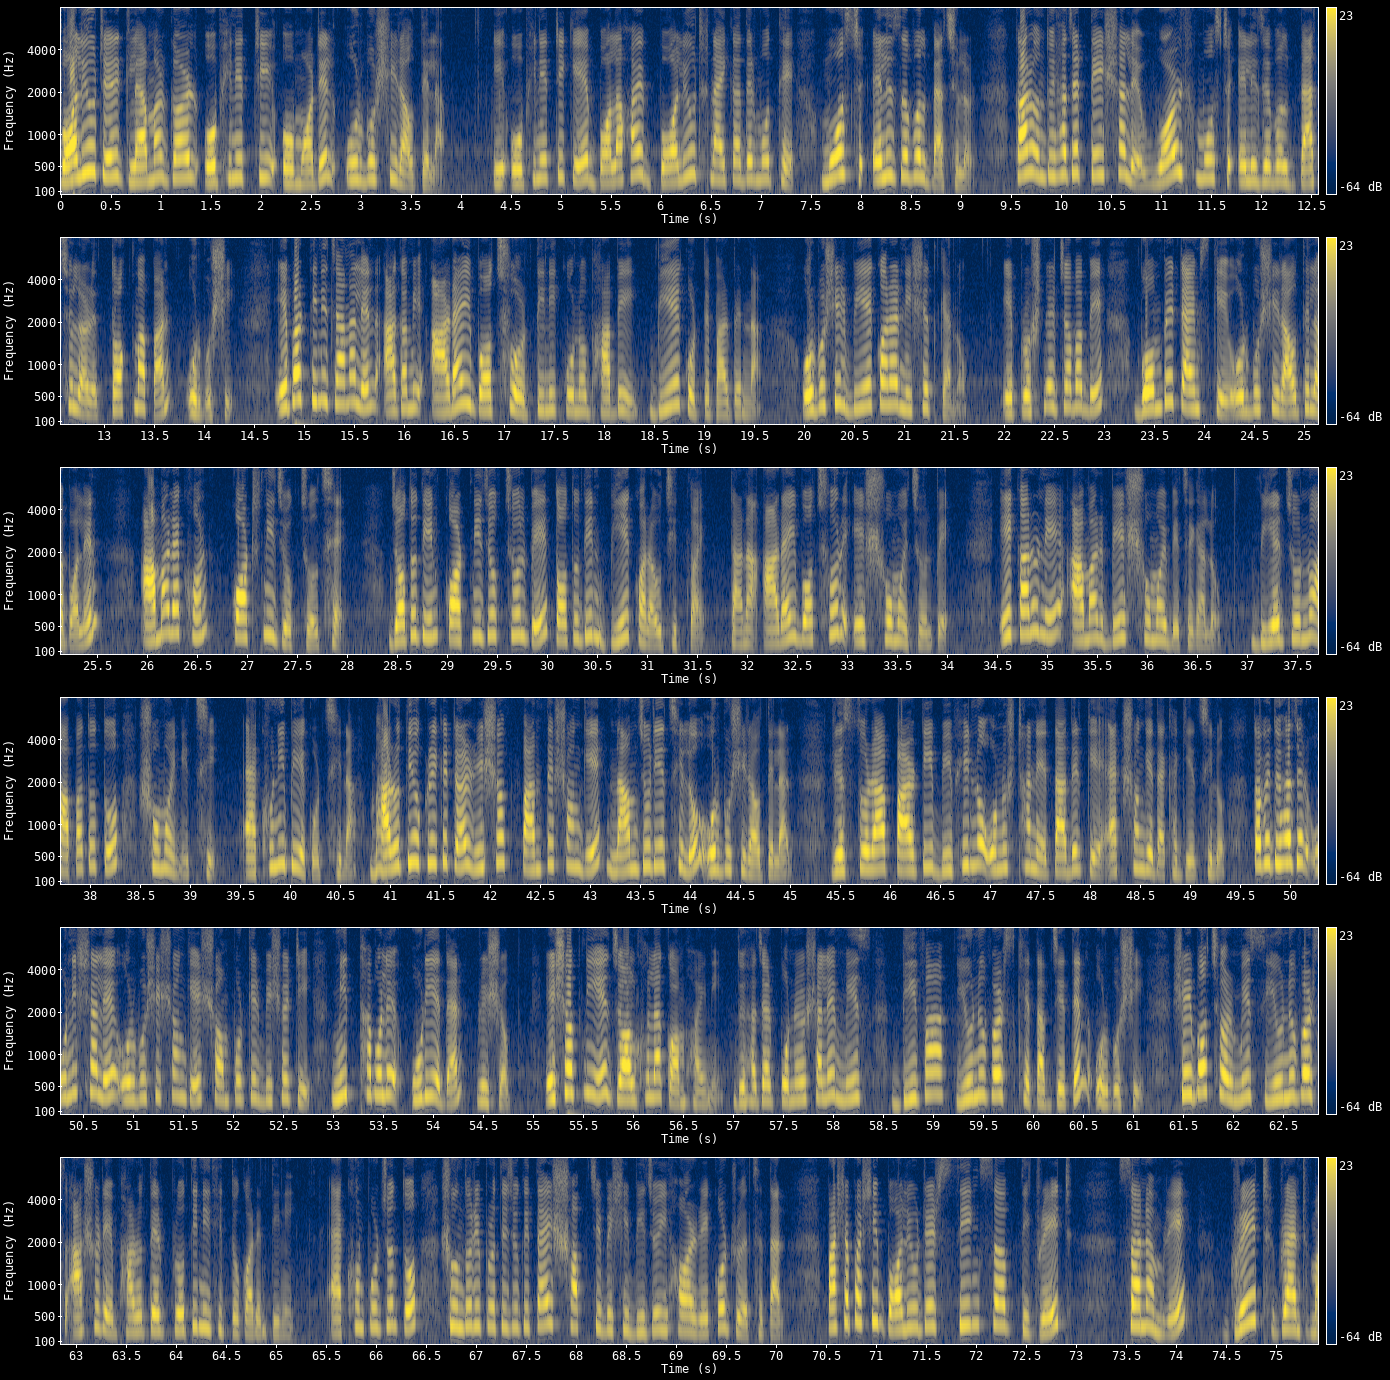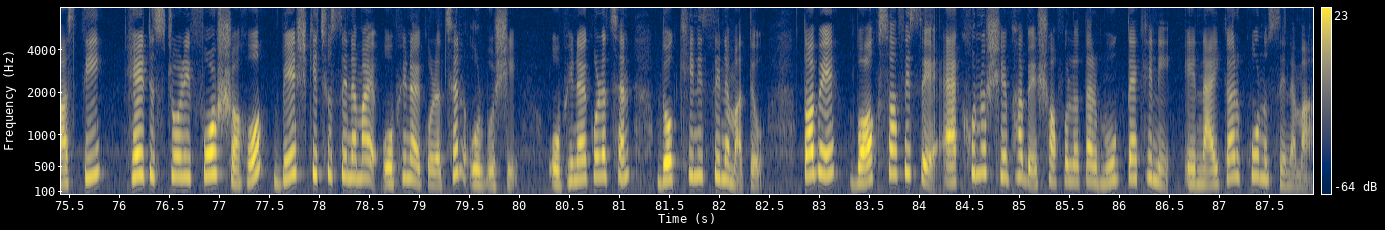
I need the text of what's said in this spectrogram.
বলিউডের Glamour girl অভিনেত্রী ও model Urvashi Rautela. এই অভিনেত্রীকে বলা হয় বলিউড নায়িকাদের মধ্যে মোস্ট এলিজেবল ব্যাচেলর। কারণ দুই হাজার তেইশ সালে ওয়ার্ল্ড মোস্ট এলিজেবল ব্যাচেলরের তকমা পান উর্বশী। এবার তিনি জানালেন, আগামী আড়াই বছর তিনি কোনোভাবেই বিয়ে করতে পারবেন না। উর্বশীর বিয়ে করা নিষেধ কেন? এ প্রশ্নের জবাবে বোম্বে টাইমসকে উর্বশী রাউতেলা বলেন, আমার এখন কটনি যোগ চলছে। যতদিন কটনি যোগ চলবে, ততদিন বিয়ে করা উচিত নয়। টানা আড়াই বছর এর সময় চলবে। এ কারণে আমার বেশ সময় বেঁচে গেল। বিয়ের জন্য আপাতত সময় নিচ্ছি। এখনই বিয়ে করছি না। ভারতীয় ক্রিকেটার ঋষভ পান্তের সঙ্গে নাম জড়িয়েছিল উর্বশী রাউতেলার। রেস্তোরাঁ, পার্টি, বিভিন্ন অনুষ্ঠানে তাদেরকে একসঙ্গে দেখা গিয়েছিল। তবে দুই হাজার উনিশ সালে উর্বশীর সঙ্গে সম্পর্কের বিষয়টি মিথ্যা বলে উড়িয়ে দেন ঋষভ। এসব নিয়ে জলঘোলা কম হয়নি। দুই হাজার পনেরো সালে মিস দিভা ইউনিভার্স খেতাব জেতেন উর্বশী। সেই বছর মিস ইউনিভার্স আসরে ভারতের প্রতিনিধিত্ব করেন তিনি। এখন পর্যন্ত সুন্দরী প্রতিযোগিতায় সবচেয়ে বেশি বিজয়ী হওয়ার রেকর্ড রয়েছে তার। পাশাপাশি বলিউডের Singhs of the great, Sanam Re, great grand Masti, hate story four সহ বেশ কিছু সিনেমায় অভিনয় করেছেন উর্বশী। অভিনয় করেছেন দক্ষিণী সিনেমাতেও। তবে বক্স অফিসে এখনও সেভাবে সফলতার মুখ দেখেনি এ নায়িকার কোনো সিনেমা।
